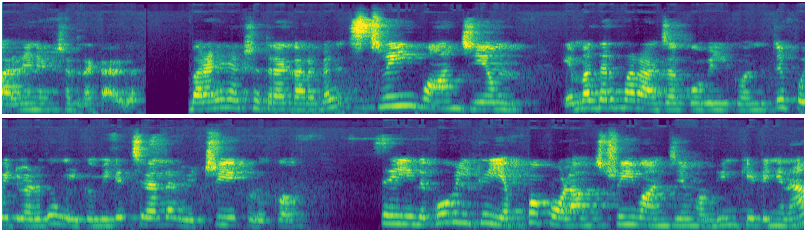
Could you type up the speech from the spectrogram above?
பரணி நட்சத்திரக்காரர்கள். பரணி நட்சத்திரக்காரர்கள் ஸ்ரீவாஞ்சியம் யமதர்மராஜா கோவிலுக்கு வந்துட்டு போயிட்டு வர்றது உங்களுக்கு மிகச்சிறந்த வெற்றியை கொடுக்கும். சரி இந்த கோவிலுக்கு எப்போ போகலாம்? ஸ்ரீவாஞ்சியம் அப்படின்னு கேட்டிங்கன்னா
